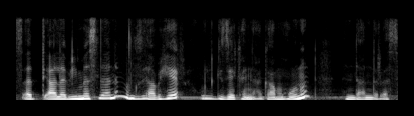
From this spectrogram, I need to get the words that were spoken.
ጸጥ ያለ ቢመስለንም እግዚአብሔር ሁልጊዜ ከኛ ጋር መሆኑን እንዳንረሳ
